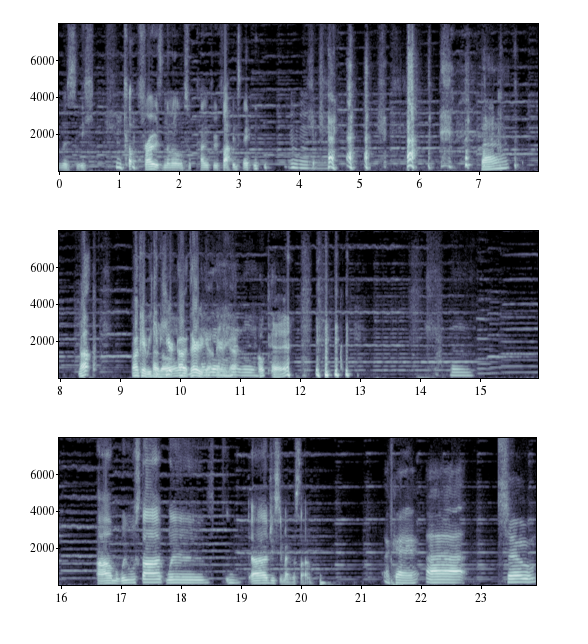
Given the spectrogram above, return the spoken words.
It was he got froze in the middle of some kung fu fighting. Mm. That Oh, okay, we can hear. Oh, there you go. There you go. okay. um, we will start with uh, GC Man this time. Okay. Uh, so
